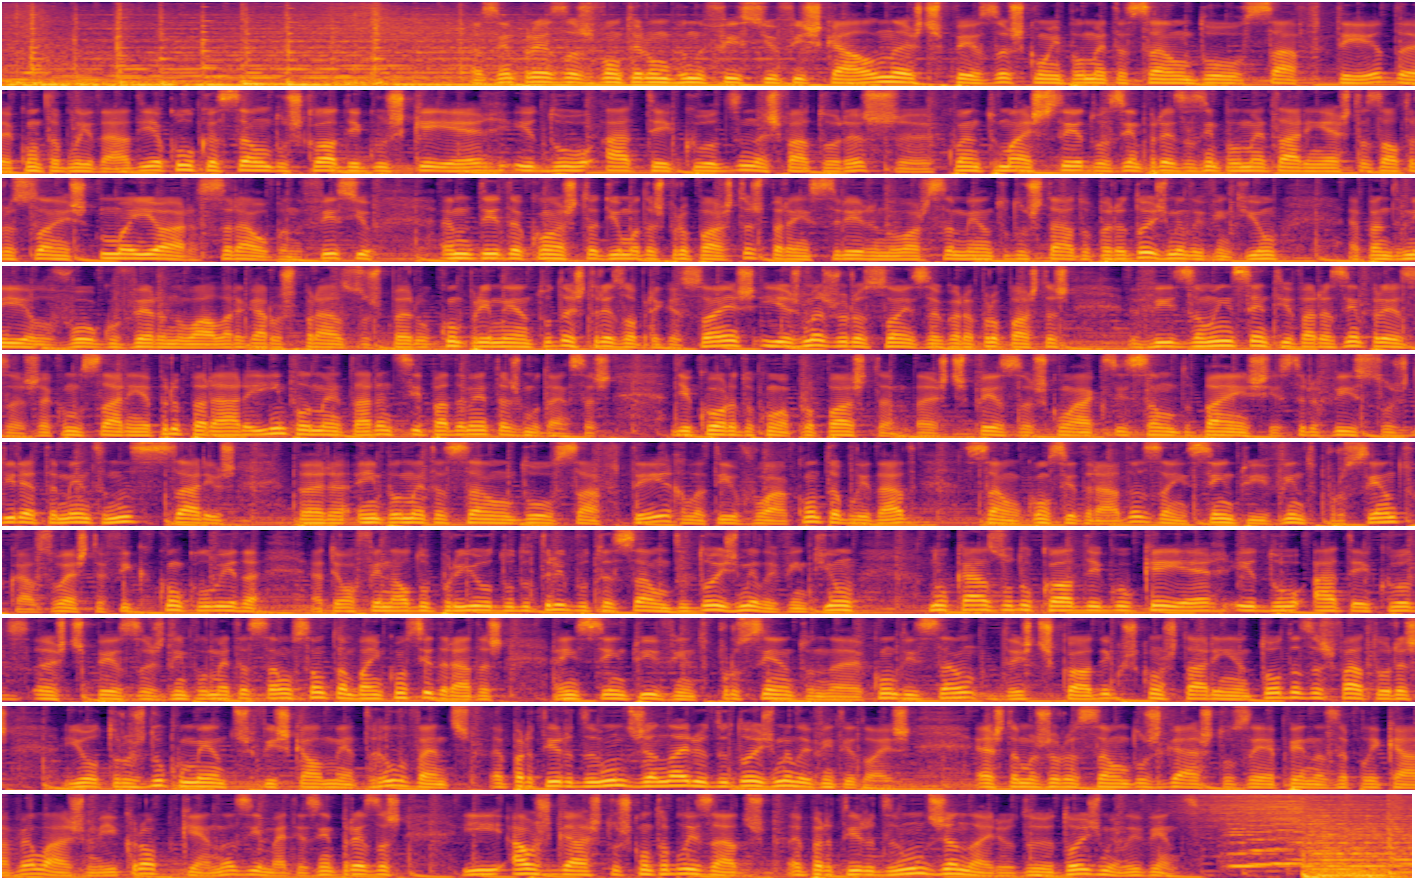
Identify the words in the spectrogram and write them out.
As empresas vão ter um benefício fiscal nas despesas com a implementação do SAFT da contabilidade e a colocação dos códigos QR e do AT-Code nas faturas. Quanto mais cedo as empresas implementarem estas alterações, maior será o benefício. A medida consta de uma das propostas para inserir no orçamento do Estado para 2021. A pandemia levou o governo a alargar os prazos para o cumprimento das três obrigações e as majorações agora propostas visam incentivar as empresas a começarem a preparar e implementar antecipadamente as mudanças. De acordo com a proposta, as despesas com a aquisição de bens e serviços diretamente necessários para a implementação do SAFT relativo à contabilidade são consideradas em 120%, caso esta fique concluída até ao final do período de tributação de 2021. No caso do código QR e do AT-Code, as despesas de implementação são também consideradas em 120%, na condição destes códigos constarem em todas as faturas e outros documentos fiscalmente relevantes a partir de 1 de janeiro de 2022. Esta majoração dos gastos é apenas aplicável às micro, pequenas e médias empresas e aos gastos contabilizados a partir de 1 de janeiro de 2020.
